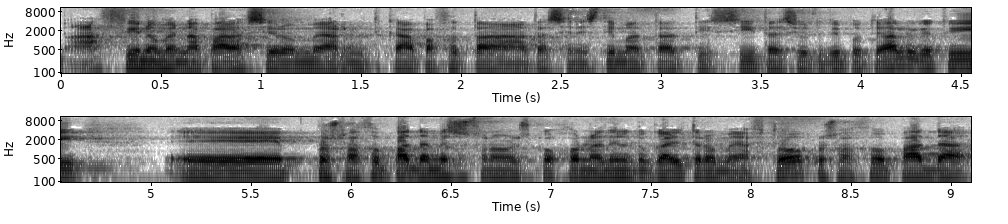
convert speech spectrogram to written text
αφήνομαι να παρασύρομαι αρνητικά από αυτά τα, τα συναισθήματα της ήττας ή οτιδήποτε άλλο, γιατί ε, προσπαθώ πάντα μέσα στον αγωνιστικό χώρο να δίνω τον καλύτερο με αυτό. Προσπαθώ πάντα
